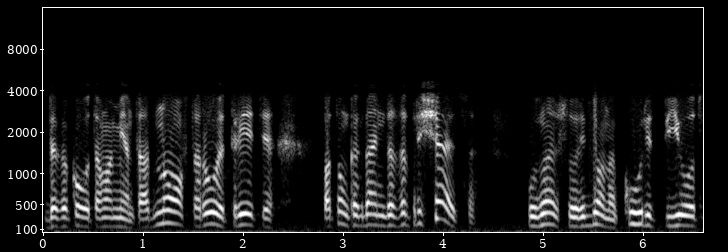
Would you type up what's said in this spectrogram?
до какого-то момента одно, второе, третье. Потом, когда они дозапрещаются, узнают, что ребенок курит, пьет,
